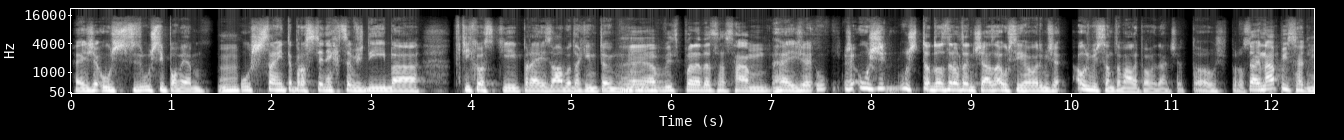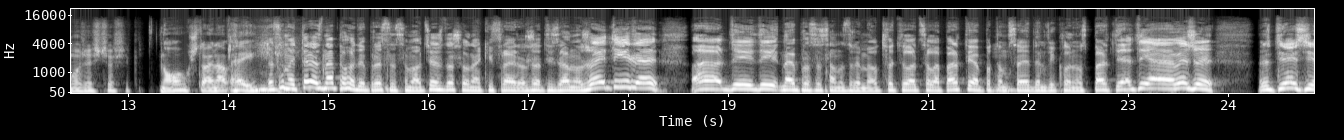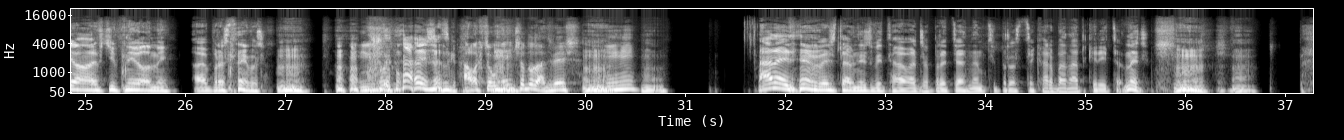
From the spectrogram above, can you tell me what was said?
Hej, že už, už si poviem. Uh-huh. Už sa mi to proste nechce vždy iba v tichosti prejsť, alebo takýmto... Hej, a vysporiadať sa sám. Hej, že, že už, už to dozrel ten čas a už si hovorím, že už by som to mal povedať, že to už proste... To aj napísať môžeš, čo však. No, už to aj na... Hej. Ja som aj teraz na pohode presne som mal, tiež došiel nejaký frajer ožatý za mnou, že aj ty, že... A ty, ty... Najprv sa samozrejme odfotila celá partia, a potom mm. sa jeden vyklonil z partie. A ty, ja, vieš, že, že ty nie si ale vtipný veľmi. A ja presne, že... Mm. Ale k tomu niečo dodať, vieš? Mm-hmm. A nejdem, vieš, tam nič vytávať, že preťahnem ti proste karbanátky rýťa. Nič.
